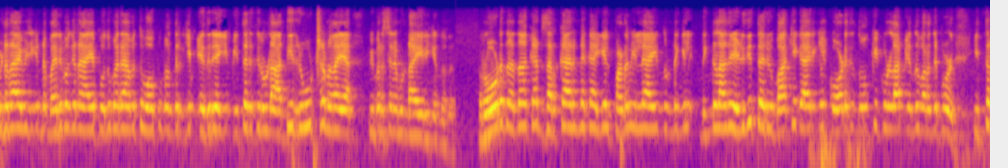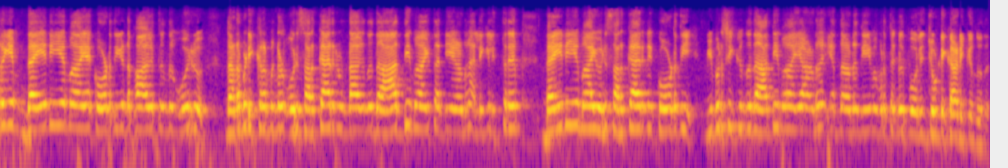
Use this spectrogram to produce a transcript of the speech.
പിണറായി വിജയന്റെ മരുമകനായ പൊതുമരാമത്ത് വകുപ്പ് മന്ത്രിക്കും എതിരെയും ഇത്തരത്തിലുള്ള അതിരൂക്ഷമായ വിമർശനം ഉണ്ടായിരിക്കുന്നത് റോഡ് നന്നാക്കാൻ സർക്കാരിന്റെ കയ്യിൽ പണമില്ല എന്നുണ്ടെങ്കിൽ നിങ്ങൾ അത് എഴുതി തരൂ. ബാക്കി കാര്യങ്ങൾ കോടതി നോക്കിക്കൊള്ളാം എന്ന് പറഞ്ഞപ്പോൾ ഇത്രയും ദയനീയമായ കോടതിയുടെ ഭാഗത്ത് നിന്ന് ഒരു നടപടിക്രമങ്ങൾ ഒരു സർക്കാരിന് ഉണ്ടാകുന്നത് ആദ്യമായി തന്നെയാണ്. അല്ലെങ്കിൽ ഇത്രയും ദയനീയമായ ഒരു സർക്കാരിനെ കോടതി വിമർശിക്കുന്നത് ആദ്യമായാണ് എന്നാണ് നിയമവൃത്തങ്ങൾ പോലും ചൂണ്ടിക്കാണിക്കുന്നത്.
